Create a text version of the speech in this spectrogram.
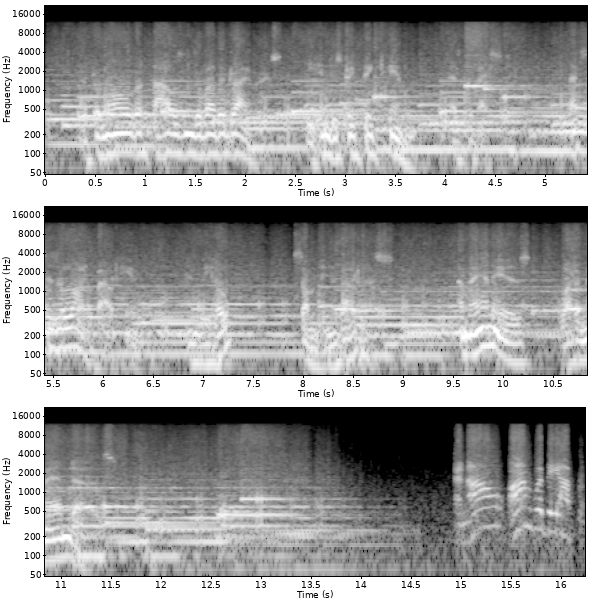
that from all the thousands of other drivers, the industry picked him as the best. That says a lot about him, and we hope something about us. A man is what a man does. And now, on with the opera.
